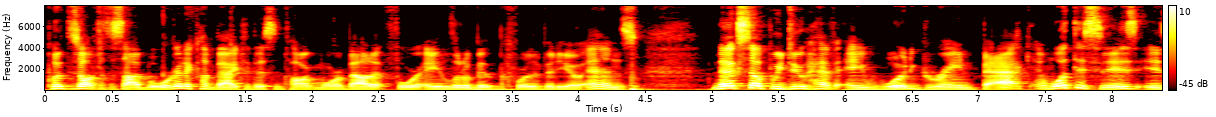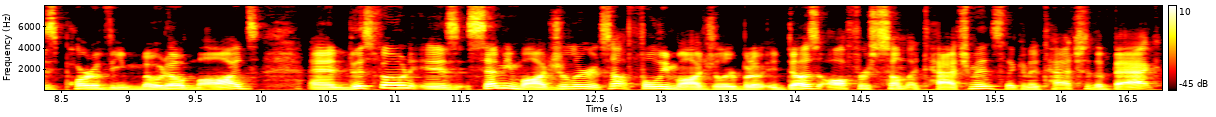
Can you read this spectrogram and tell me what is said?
Put this off to the side, but we're going to come back to this and talk more about it for a little bit before the video ends. Next up, we do have a wood grain back, and what this is, is part of the Moto mods, and this phone is semi-modular. It's not fully modular, but it does offer some attachments that can attach to the back.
